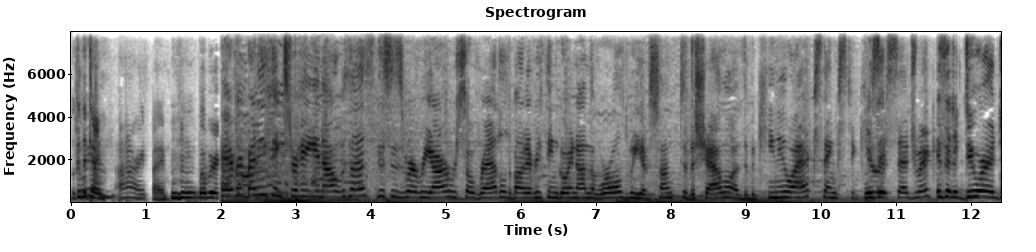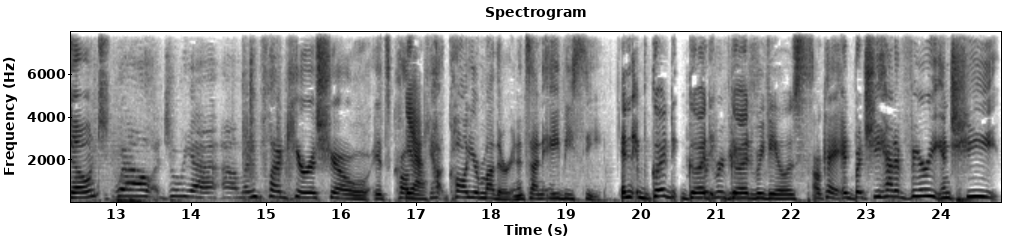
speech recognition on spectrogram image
Look at the time. All right, bye. We'll be right Hey, everybody, thanks for hanging out with us. This is where we are. We're so rattled about everything going on in the world. We have sunk to the shallow of the bikini wax thanks to Kyra it- Sedgwick. Is it a do or a don't? well, Julia, um, let me plug Kyra's show. It's called Yeah. Call Your Mother, and it's on ABC. And good, good, Good reviews. good reviews. Okay, and, but she had a very, and she,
